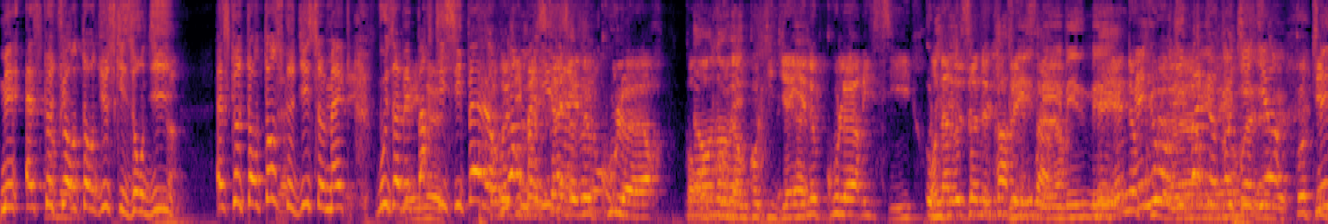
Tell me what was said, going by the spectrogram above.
Mais est-ce que tu as entendu ce qu'ils ont dit? Est-ce que tu entends ce que dit ce mec? Vous avez participé à leur Comme le dit Pascal, il y a une normalisation. couleur qu'on Non, retrouve non, mais- dans le quotidien. Il y a une couleur ici. on a besoin de toutes les couleurs. hein. Mais, nous, on dit pas que couleur. quotidien. Quotidien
